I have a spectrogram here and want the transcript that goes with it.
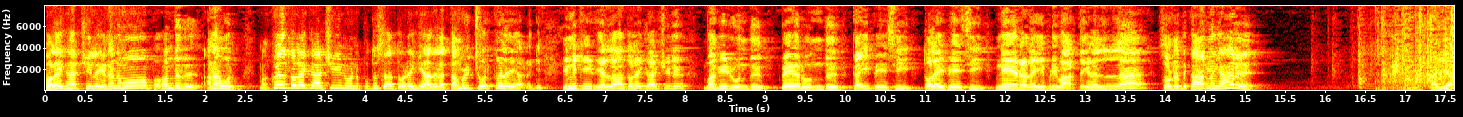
தொலைக்காட்சியில் என்னென்னமோ வந்தது. ஆனால் ஒரு மக்கள் தொலைக்காட்சின்னு ஒன்று புதுசாக தொடங்கி அதில் தமிழ் சொற்களை அடங்கி இன்னைக்கு இது எல்லா தொலைக்காட்சியிலும் மகிழ் உந்து பேருந்து கைபேசி தொலைபேசி நேரலை இப்படி வார்த்தைகள் எல்லாம் சொல்றதுக்கு காரணம் யாரு? ஐயா.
